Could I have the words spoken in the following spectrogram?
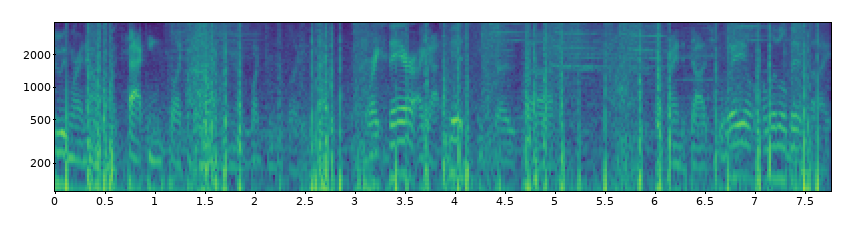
doing right now. I'm attacking until I can attack him, reflecting until. Right there, I got hit because uh, I kind of dodged away a little bit, but I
